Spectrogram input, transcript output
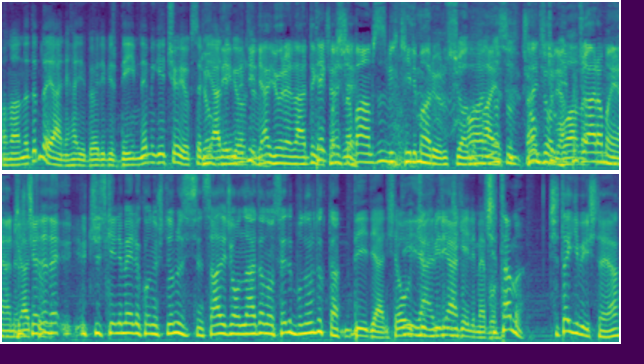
Onu anladım da yani hayır böyle bir deyimde mi geçiyor yoksa bir Yok yerde deyimde gördün değil mü? ya yörelerde Tek geçen başına şey. bağımsız bir kelime arıyoruz şu anda. Aa, Hayır. nasıl? Çok Bence zor çok ya. arama yani. Türkçe'de de 300 kelimeyle konuştuğumuz için sadece onlardan olsaydı bulurduk da. Değil yani işte o Değil 301. yani, diğer- kelime bu. Çıta mı? Çıta gibi işte ya.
